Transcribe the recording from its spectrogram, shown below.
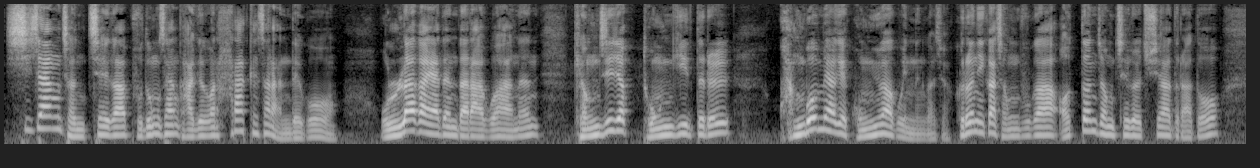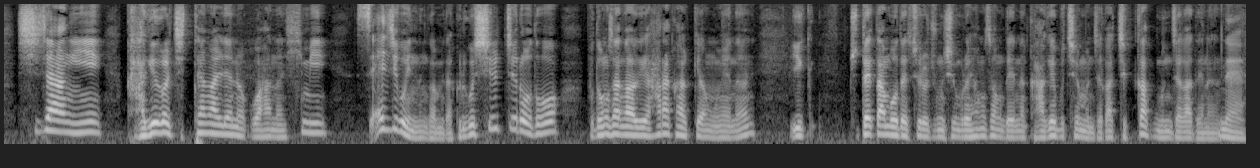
시장 전체가 부동산 가격은 하락해서는 안 되고 올라가야 된다라고 하는 경제적 동기들을 광범위하게 공유하고 있는 거죠. 그러니까 정부가 어떤 정책을 취하더라도 시장이 가격을 지탱하려고 하는 힘이 세지고 있는 겁니다. 그리고 실제로도 부동산 가격이 하락할 경우에는 이 주택담보대출을 중심으로 형성되어 있는 가계부채 문제가 즉각 문제가 되는 네.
